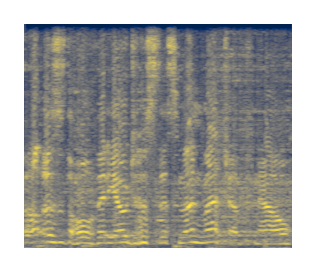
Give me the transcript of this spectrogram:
Well, this is the whole video, just this men matchup now.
